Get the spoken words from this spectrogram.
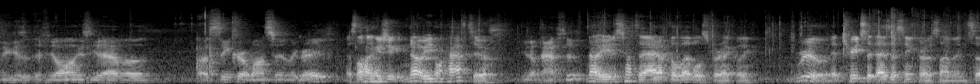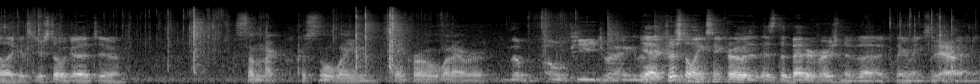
Because if as long as you have a, a synchro monster in the grave, as long as you. No, you don't have to. you don't have to. No, you just have to add up the levels correctly. Really? It treats it as a synchro summon, so like it's you're still good too. Some like Crystal Wing, Synchro, whatever. the OP dragon. Yeah, Crystal Wing Synchro is, is the better version of uh, Clear Wing Synchro Yeah. Dragon.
